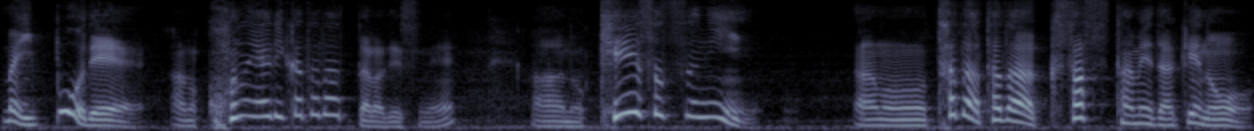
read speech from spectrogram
まあ、一方であのこのやり方だったらですねあの警察にあのただただ腐すためだけの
